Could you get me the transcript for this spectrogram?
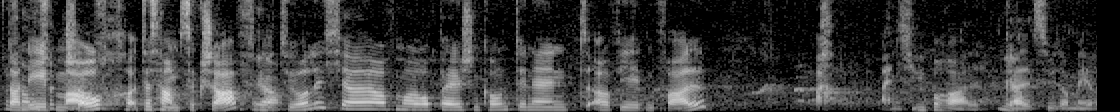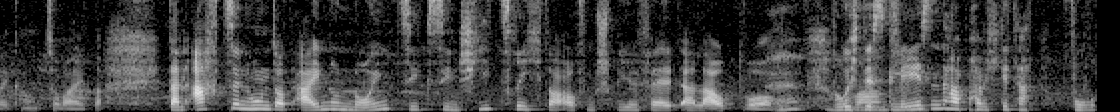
das dann haben sie eben geschafft. auch, das haben sie geschafft, Ja. natürlich, äh, auf dem europäischen Kontinent auf jeden Fall. Ach, eigentlich überall, Ja. gell, Südamerika und so weiter. Dann 1891 sind Schiedsrichter auf dem Spielfeld erlaubt worden. Wo Wo, ich das sie? gelesen habe, habe ich gedacht, wo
